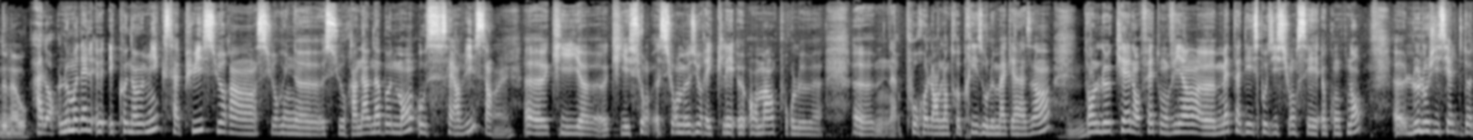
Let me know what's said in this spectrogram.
de Nao? Alors, le modèle euh, économique s'appuie sur un, sur, une, sur un abonnement au service qui, qui est sur, sur mesure et clé en main pour, le, pour l'entreprise ou le magasin, mhm. dans lequel, en fait, on vient mettre à disposition ces contenants, le logiciel de,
